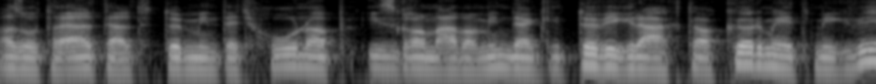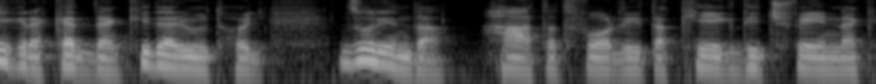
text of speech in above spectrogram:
Azóta eltelt több mint egy hónap, izgalmában mindenki tövig rágta a körmét, míg végre kedden kiderült, hogy Zurinda hátat fordít a kék dicsfénynek,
